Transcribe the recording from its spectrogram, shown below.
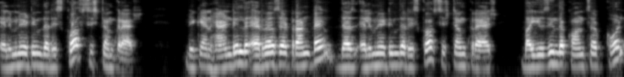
eliminating the risk of system crash we can handle the errors at runtime thus eliminating the risk of system crash by using the concept called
